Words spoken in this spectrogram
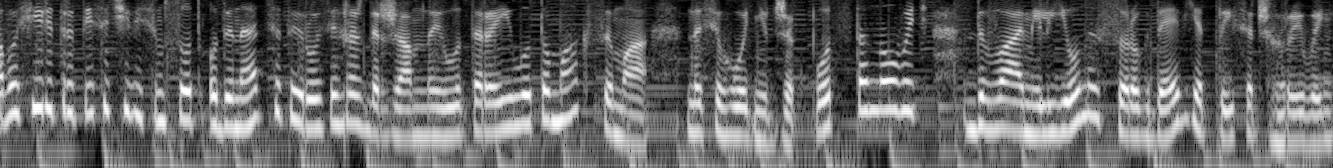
А в ефірі 3811 розіграш державної лотереї Лото Максима. На сьогодні джекпот становить 2 мільйони 49 тисяч гривень.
